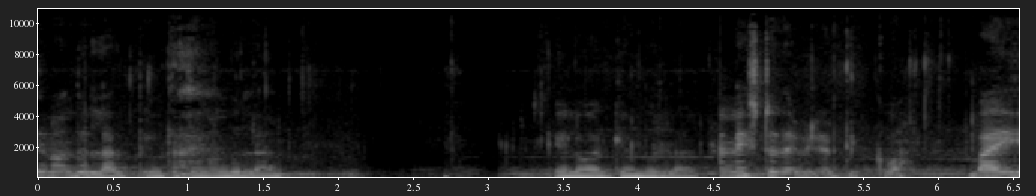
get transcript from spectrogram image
ತಿನೊಂದುಲ್ಲ ಪಿಂಕ್ ತಿನ್ನೊಂದುಲ್ಲಲ್ ಎಲ್ಲುವೊಂದುಲ್ಲ ಎಲ್ಲೋ ಒಂದು ಲಾಲ್ ನೆಕ್ಸ್ಟ್ ವೀಡಿಯೋ ತಿಕ್ಕುವ. ಬಾಯ್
